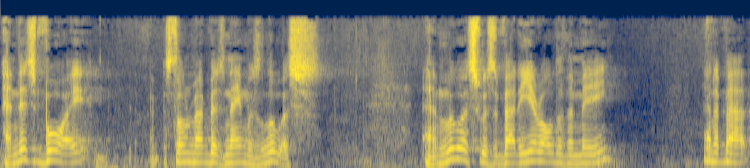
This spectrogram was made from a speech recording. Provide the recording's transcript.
And this boy, I still remember his name was Lewis. And Lewis was about a year older than me and about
